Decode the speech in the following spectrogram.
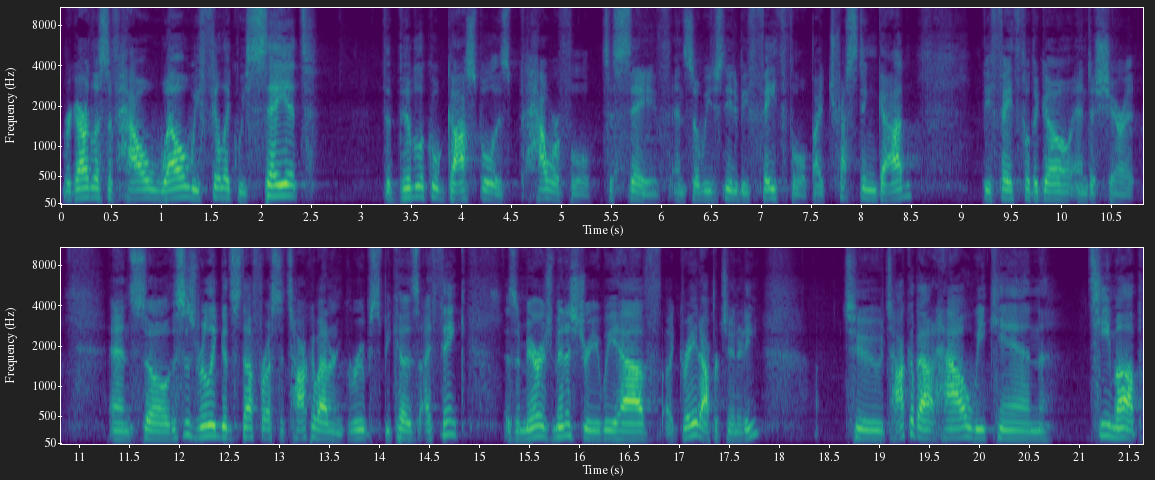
regardless of how well we feel like we say it the biblical gospel is powerful to save. And so we just need to be faithful by trusting God, be faithful to go and to share it. And so this is really good stuff for us to talk about in groups because I think as a marriage ministry, we have a great opportunity to talk about how we can team up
